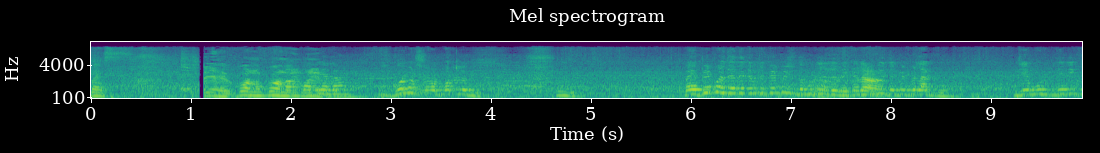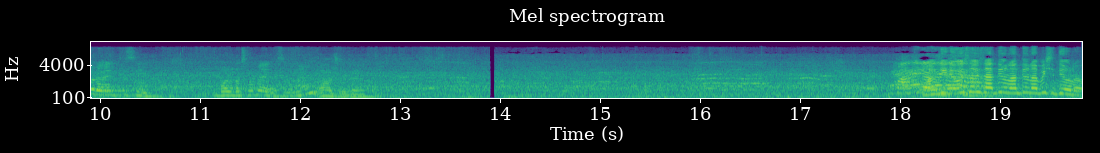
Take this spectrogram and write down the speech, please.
ব্যাস কোন কোন গোল পরে লবি ভাই পেঁপে দে দে পেঁপে শুধু মুড়ি দে দে কারণ মুড়িতে পেঁপে লাগবে। যে মুড়ি দেরি করে হইতেছে বলটা ছোট হয়ে গেছে না? কোন ছুটে মাঝি ওই সাইজ দিও না দিও না বেশি দিও না।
